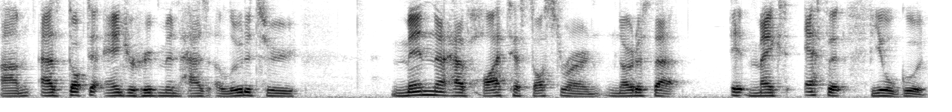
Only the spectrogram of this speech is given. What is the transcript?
Um, as Dr. Andrew Huberman has alluded to, men that have high testosterone notice that it makes effort feel good.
